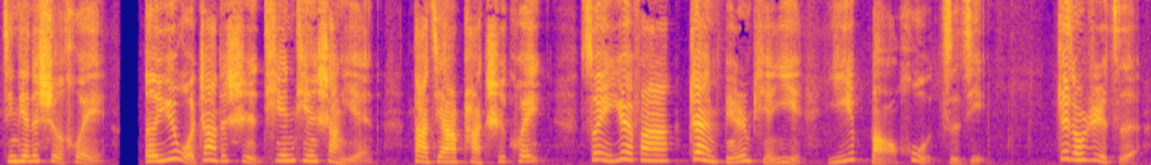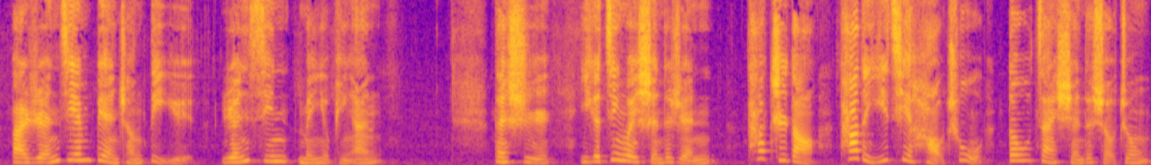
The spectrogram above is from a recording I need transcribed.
今天的社会。尔虞我诈的事天天上演，大家怕吃亏，所以越发占别人便宜以保护自己。这种日子把人间变成地狱，人心没有平安。但是一个敬畏神的人，他知道他的一切好处都在神的手中，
